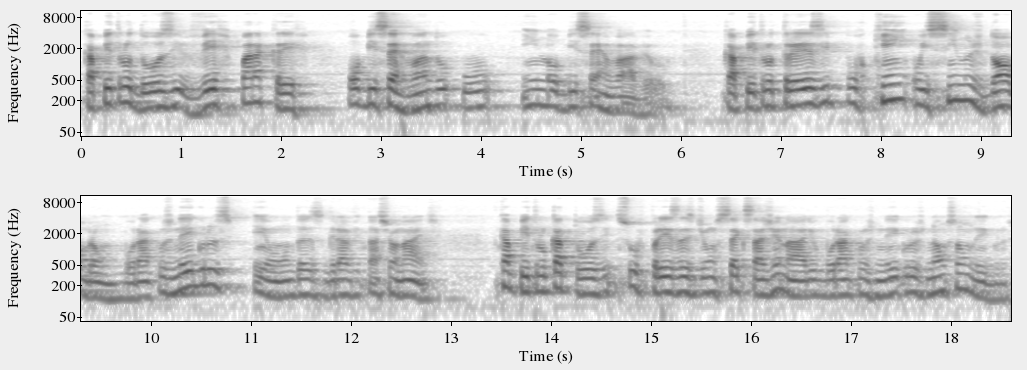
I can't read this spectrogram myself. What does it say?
Capítulo 12, Ver para Crer, observando o inobservável. Capítulo 13: Por quem os sinos dobram, buracos negros e ondas gravitacionais. Capítulo 14: Surpresas de um sexagenário, buracos negros não são negros.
